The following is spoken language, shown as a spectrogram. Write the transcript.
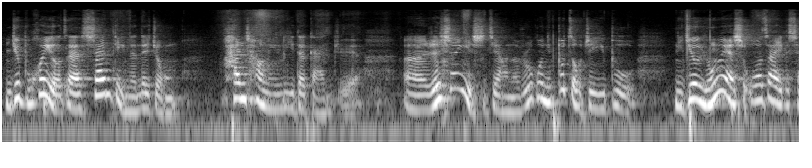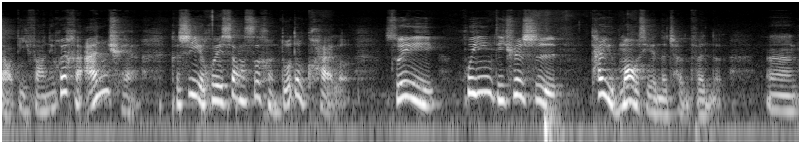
你就不会有在山顶的那种酣畅淋漓的感觉。呃，人生也是这样的，如果你不走这一步，你就永远是窝在一个小地方，你会很安全，可是也会丧失很多的快乐。所以婚姻的确是它有冒险的成分的。嗯，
